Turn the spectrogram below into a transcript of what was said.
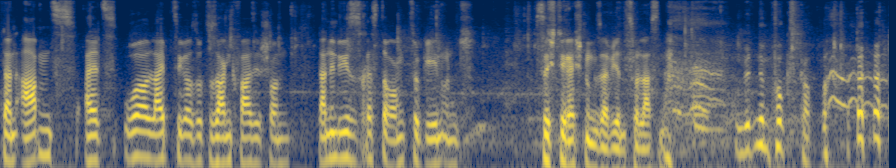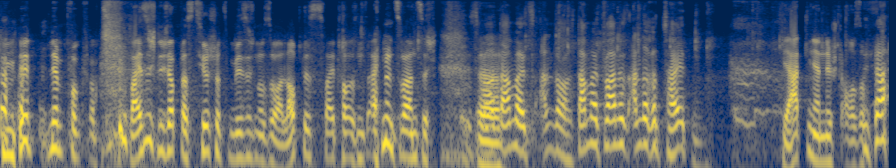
dann abends als Ur-Leipziger sozusagen quasi schon, dann in dieses Restaurant zu gehen und sich die Rechnung servieren zu lassen. mit einem Fuchskopf. Mit einem Fuchskopf. Weiß ich nicht, ob das tierschutzmäßig noch so erlaubt ist 2021. Es war Äh. damals anders. Damals waren es andere Zeiten. Wir hatten ja nichts außer, ja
